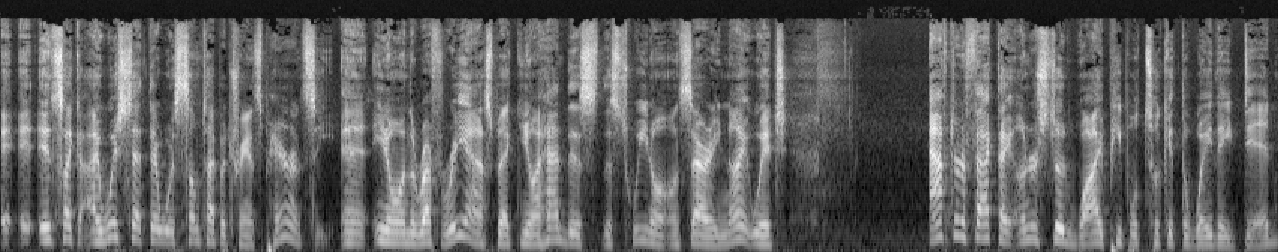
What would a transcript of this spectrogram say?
it, it's like I wish that there was some type of transparency, and you know, in the referee aspect, you know, I had this this tweet on, on Saturday night, which after the fact, I understood why people took it the way they did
